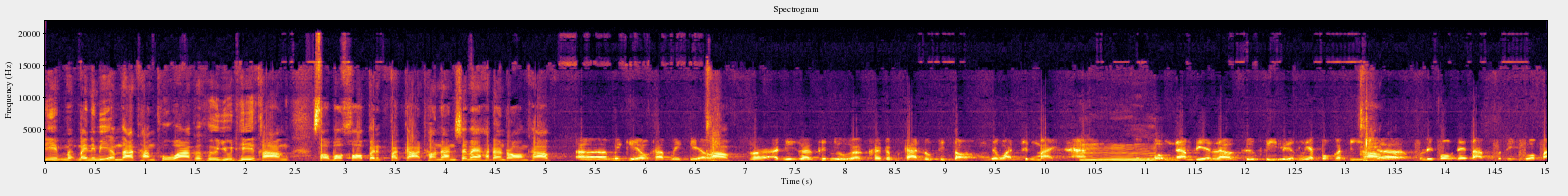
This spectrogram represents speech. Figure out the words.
นี่ไม่ไม่ได้มีอำนาจทางผู้ว่าก็คืออยู่ที่ทางสบคเป็นประกาศเท่านั้นใช่ไหมครับท่านรองครับ เอ่อไม่เกี่ยวครับไม่เกี่ยวครับก็อันนี้ก็ขึ้นอยู่กับคณะกรรมการลูกติดต่อของจังหวัดเชียงใหม่นะฮะอืม ผมนำเรียนแล้วคือสีเหลืองเนี่ยปกติครับ ก็บริโภคได้ตามปกติทั่วไป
